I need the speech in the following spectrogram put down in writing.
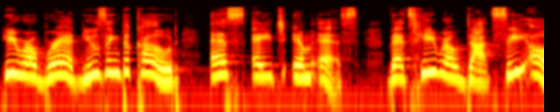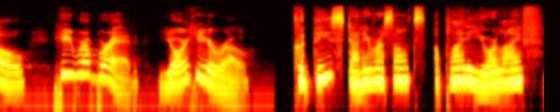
Hero Bread, using the code SHMS. That's hero.co, Hero Bread, your hero. Could these study results apply to your life?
